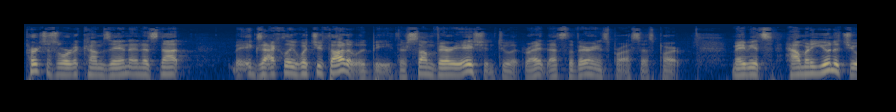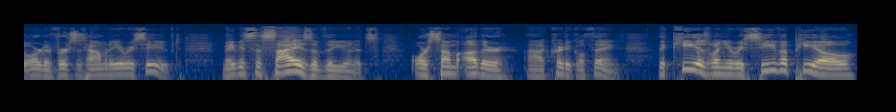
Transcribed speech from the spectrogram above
purchase order comes in and it's not exactly what you thought it would be. There's some variation to it, right? That's the variance process part. Maybe it's how many units you ordered versus how many you received. Maybe it's the size of the units or some other uh, critical thing. The key is when you receive a PO,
